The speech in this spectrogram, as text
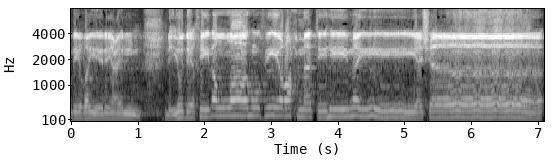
بغير علم ليدخل الله في رحمته من يشاء.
